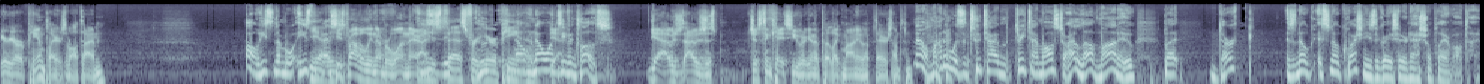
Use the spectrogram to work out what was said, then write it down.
your European players of all time. Oh, he's number one. He's the best. he's probably number one there. He's just, best for who, European. No, no one's yeah. even close. Yeah, I was I was just just in case you were going to put like Manu up there or something. No, Manu was a two-time, three-time All-Star. I love Manu, but Dirk is no it's no question he's the greatest international player of all time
